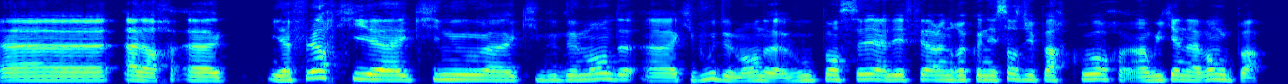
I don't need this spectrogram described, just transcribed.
Euh, alors, euh, il y a Fleur qui, euh, qui, nous, qui nous demande, qui vous demande, vous pensez aller faire une reconnaissance du parcours un week-end avant ou pas?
